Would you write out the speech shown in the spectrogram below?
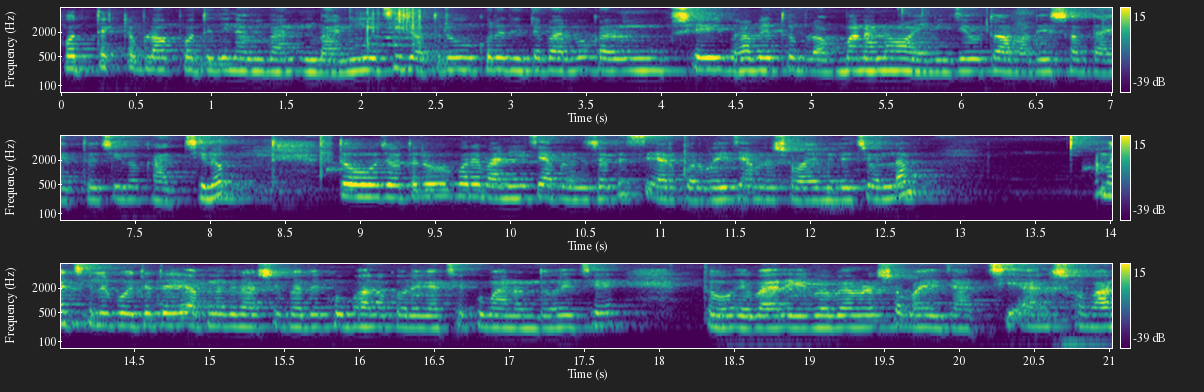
প্রত্যেকটা ব্লগ প্রতিদিন আমি বান- বানিয়েছি, যতটুকু করে দিতে পারব, কারণ সেইভাবে তো ব্লগ বানানো হয়নি, যেহেতু আমাদের সব দায়িত্ব ছিল, কাজ ছিল। তো যতটুকু করে বানিয়েছি আপনাদের সাথে শেয়ার করব, এই যে আমরা সবাই মিলে চললাম। আমার ছেলের বইটাতে আপনাদের আশীর্বাদে খুব ভালো করে গেছে, খুব আনন্দ হয়েছে। তো এবার এইভাবে আমরা সবাই যাচ্ছি আর সবার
